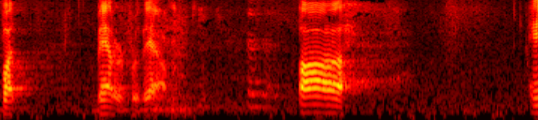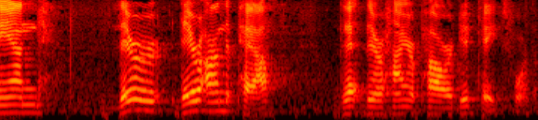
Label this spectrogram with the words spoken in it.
but better for them. Uh, and they're, they're on the path that their higher power dictates for them.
